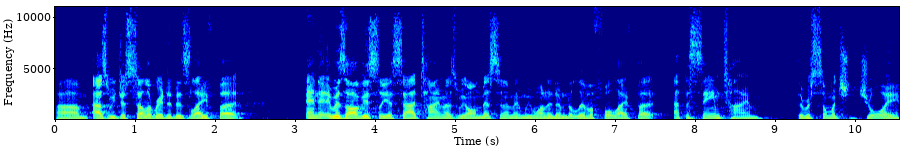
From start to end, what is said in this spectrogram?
um, as we just celebrated his life, but and it was obviously a sad time as we all miss him and we wanted him to live a full life, but at the same time, there was so much joy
